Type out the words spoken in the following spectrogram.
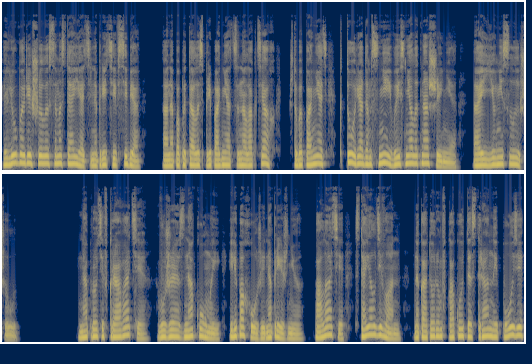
Люба решила самостоятельно прийти в себя она попыталась приподняться на локтях, чтобы понять, кто рядом с ней выяснял отношения, а ее не слышал. Напротив кровати, в уже знакомой или похожей на прежнюю палате, стоял диван, на котором в какой-то странной позе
